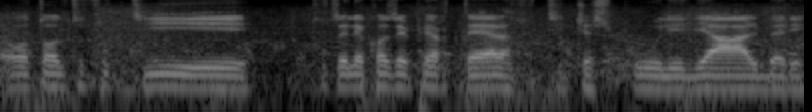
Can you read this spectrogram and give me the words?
ho tolto tutti Tutte le cose per terra Tutti i cespugli, gli alberi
